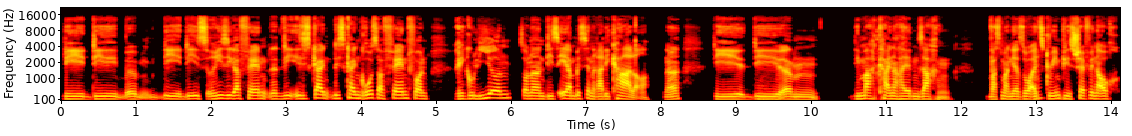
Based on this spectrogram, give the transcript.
die die ähm, die die ist riesiger Fan, die ist kein die ist kein großer Fan von regulieren, sondern die ist eher ein bisschen radikaler. Ne? Die die Mhm. ähm, die macht keine halben Sachen, was man ja so Mhm. als Greenpeace-Chefin auch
